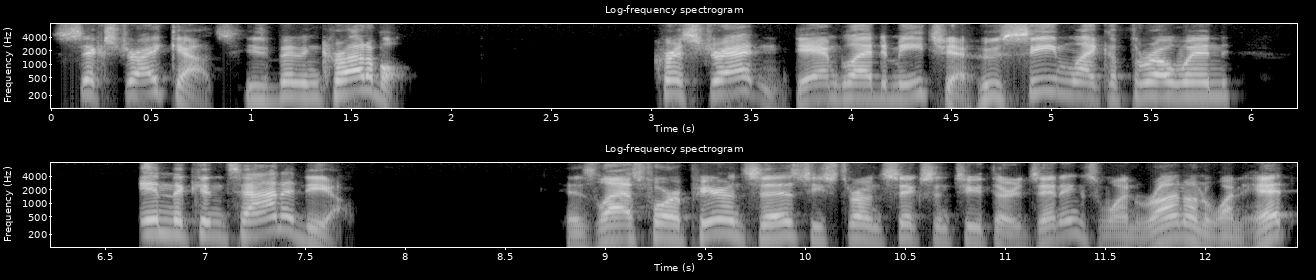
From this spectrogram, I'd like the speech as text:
six strikeouts. He's been incredible. Chris Stratton, damn glad to meet you, who seemed like a throw in in the Quintana deal. His last four appearances, he's thrown six and two thirds innings, one run on one hit.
